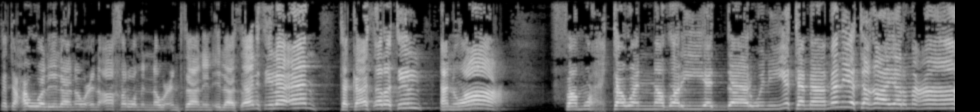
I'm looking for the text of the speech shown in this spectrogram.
تتحول إلى نوع آخر ومن نوع ثان إلى ثالث إلى آن تكاثرت الأنواع. فمحتوى النظرية الداروينية تماما يتغاير مع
